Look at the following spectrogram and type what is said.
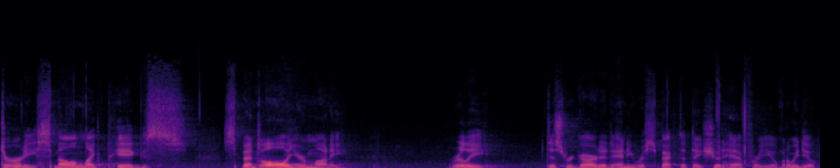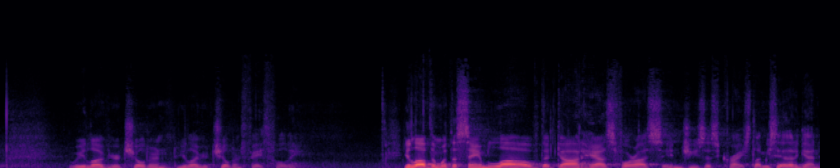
dirty, smelling like pigs, spent all your money, really disregarded any respect that they should have for you? What do we do? We love your children. You love your children faithfully. You love them with the same love that God has for us in Jesus Christ. Let me say that again.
